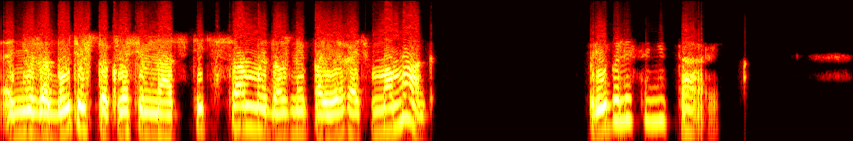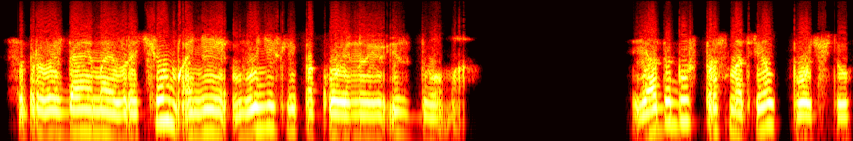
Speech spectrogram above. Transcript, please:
Не забудьте, что к 18 часам мы должны поехать в Мамаг. Прибыли санитары. Сопровождаемые врачом, они вынесли покойную из дома. Ядобуш просмотрел почту,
